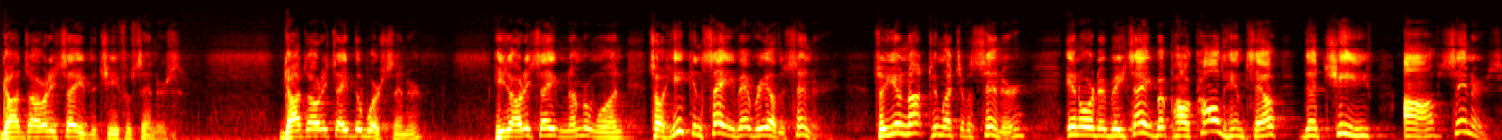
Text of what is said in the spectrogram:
God's already saved the chief of sinners. God's already saved the worst sinner. He's already saved number one, so he can save every other sinner. So you're not too much of a sinner in order to be saved. But Paul called himself the chief of sinners.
